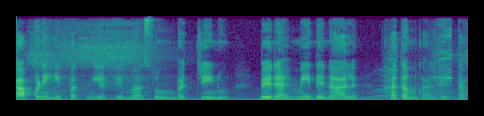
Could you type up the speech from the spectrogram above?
ਆਪਣੀ ਹੀ ਪਤਨੀ ਅਤੇ ਮਾਸੂਮ ਬੱਚੀ ਨੂੰ ਬੇਰਹਿਮੀ ਦੇ ਨਾਲ ਖਤਮ ਕਰ ਦਿੱਤਾ।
